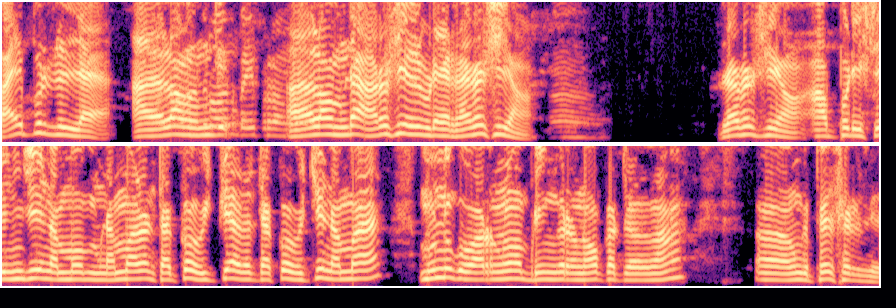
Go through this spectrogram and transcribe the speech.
பயப்படுறது இல்ல அதெல்லாம் வந்து அதெல்லாம் வந்து அரசியலுடைய ரகசியம். ரகசியம். அப்படி செஞ்சு நம்ம நம்ம தான் தக்க வச்சு அதை தக்க வச்சு நம்ம முன்னுக்கு வரணும் அப்படிங்கிற நோக்கத்தில் தான் அவங்க பேசுறது.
